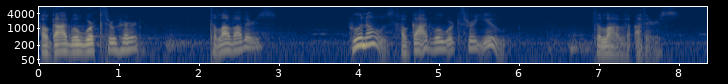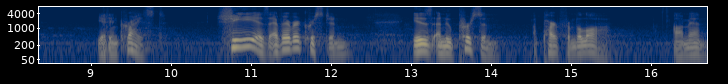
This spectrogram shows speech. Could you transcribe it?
how God will work through her to love others? Who knows how God will work through you to love others? Yet in Christ, she, as ever Christian, is a new person apart from the law. Amen.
